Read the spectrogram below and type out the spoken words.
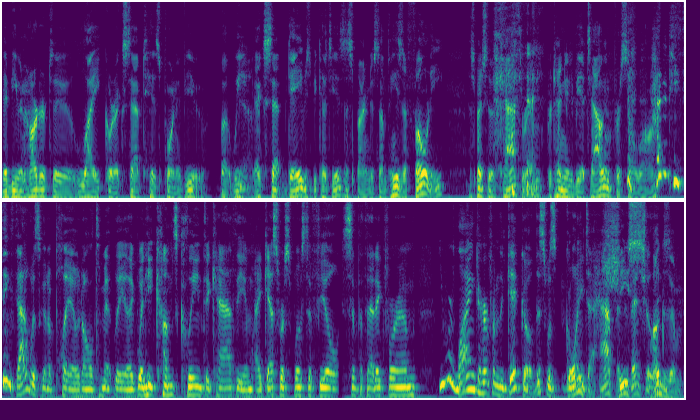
it'd be even harder to like or accept his point of view. But we Yeah. accept Dave's because he is aspiring to something. He's a phony, especially with Catherine, pretending to be Italian for so long. how did he think that was going to play out ultimately like when he comes clean to kathy and i guess we're supposed to feel sympathetic for him you were lying to her from the get-go this was going to happen She eventually slugs him.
